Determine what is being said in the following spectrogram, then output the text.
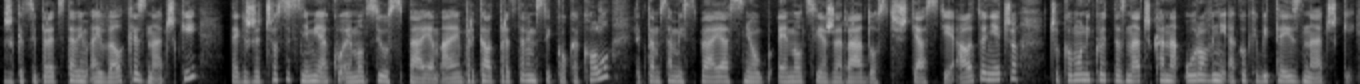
že keď si predstavím aj veľké značky, takže čo si s nimi ako emóciu spájam. A napríklad predstavím si Coca-Colu, tak tam sa mi spája s ňou emócia, že radosť, šťastie. Ale to je niečo, čo komunikuje tá značka na úrovni ako keby tej značky.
